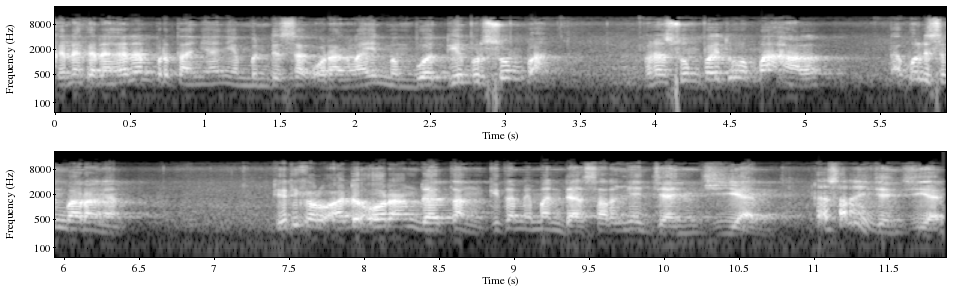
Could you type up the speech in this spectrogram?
Karena kadang-kadang pertanyaan yang mendesak orang lain membuat dia bersumpah. Karena sumpah itu mahal, nggak boleh sembarangan. Jadi kalau ada orang datang, kita memang dasarnya janjian, dasarnya janjian,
